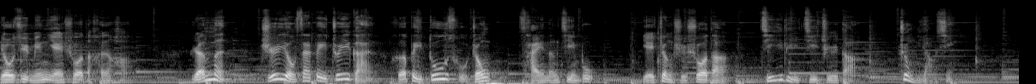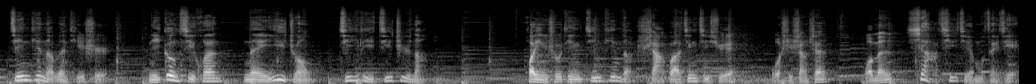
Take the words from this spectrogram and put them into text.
有句名言说得很好：“人们只有在被追赶。”和被督促中才能进步，也正是说的激励机制的重要性。今天的问题是：你更喜欢哪一种激励机制呢？欢迎收听今天的傻瓜经济学，我是上山，我们下期节目再见。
